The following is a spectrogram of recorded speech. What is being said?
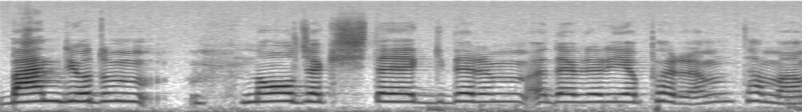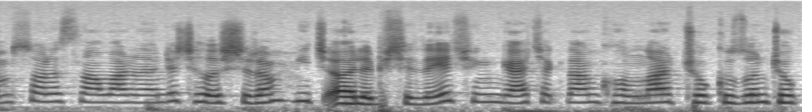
ben diyordum ne olacak işte giderim ödevleri yaparım tamam sonra sınavlardan önce çalışırım. Hiç öyle bir şey değil çünkü gerçekten konular çok uzun çok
